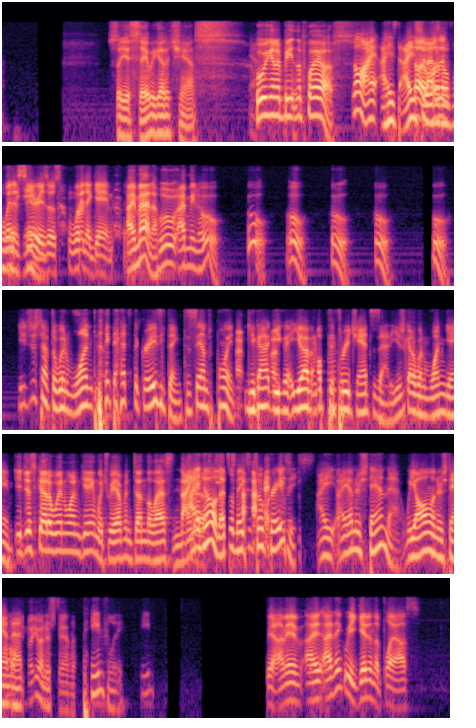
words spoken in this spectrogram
So you say we got a chance. Yeah. Who are we gonna beat in the playoffs? no, I I, I No, said it I don't know wasn't if we'll win win a game. series. It was win a game. I meant who? I mean who? Who? Who? Who? Who? Who? You just have to win one. Like that's the crazy thing. To Sam's point, you got you got, you have up to three chances at it. You just got to win one game. You just got to win one game, which we haven't done the last nine. I know that's what makes it so crazy. I I understand that. We all understand Oh, that I you understand that. painfully. Yeah, I mean, I I think we get in the playoffs.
